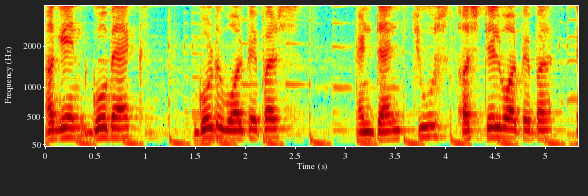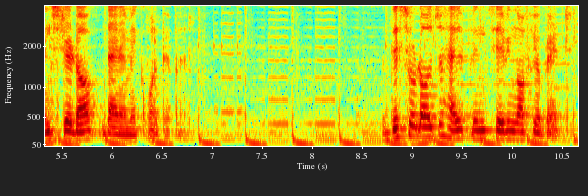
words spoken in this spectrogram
Again go back, go to wallpapers and then choose a still wallpaper instead of dynamic wallpaper. This would also help in saving off your battery.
